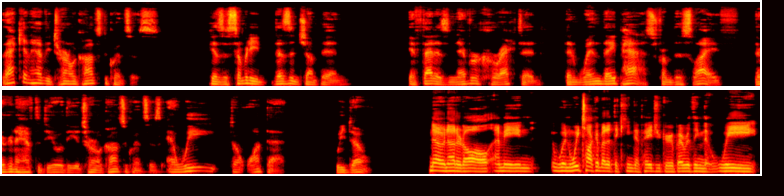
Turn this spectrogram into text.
that can have eternal consequences because if somebody doesn't jump in, if that is never corrected, then when they pass from this life, they're going to have to deal with the eternal consequences. And we don't want that. We don't. No, not at all. I mean, when we talk about it, the Kingdom Patriot Group, everything that we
